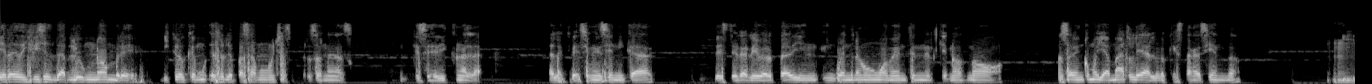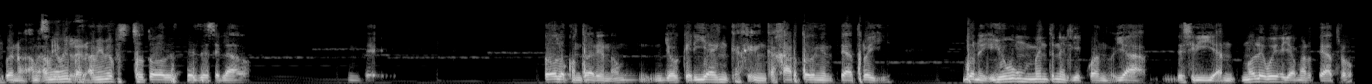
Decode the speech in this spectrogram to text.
era difícil darle un nombre y creo que eso le pasa a muchas personas que se dedican a la, a la creación escénica desde la libertad y encuentran un momento en el que no, no, no saben cómo llamarle a lo que están haciendo. y mm, bueno, a, mí, a, mí, me pasó todo desde, ese lado. De, todo lo contrario, ¿no? Yo quería encajar todo en el teatro y bueno, y hubo un momento en el que cuando ya decidí, ya no le voy a llamar teatro,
